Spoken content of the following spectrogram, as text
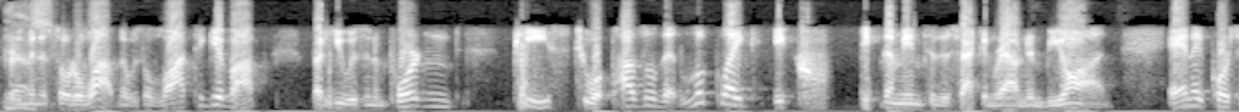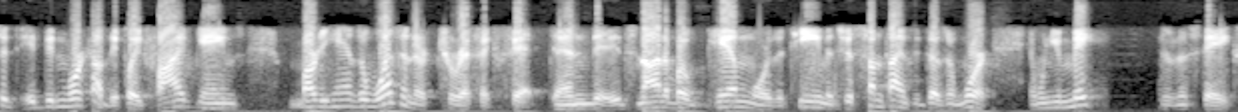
for the Minnesota Wild. There was a lot to give up, but he was an important piece to a puzzle that looked like it could take them into the second round and beyond. And of course, it, it didn't work out. They played five games. Marty Hanzal wasn't a terrific fit, and it's not about him or the team. It's just sometimes it doesn't work. And when you make the mistakes,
